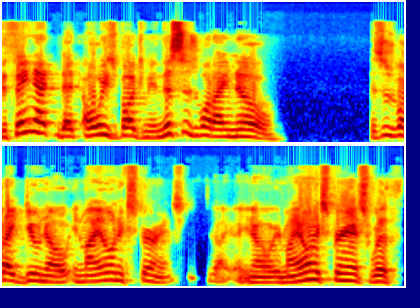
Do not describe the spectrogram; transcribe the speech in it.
the thing that that always bugs me, and this is what I know, this is what I do know in my own experience, you know, in my own experience with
